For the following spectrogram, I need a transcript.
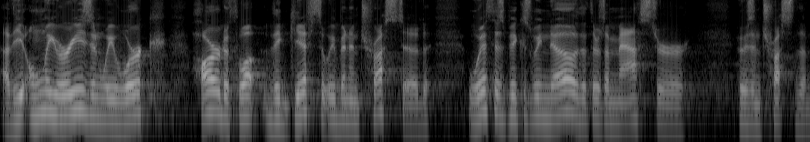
Uh, the only reason we work hard with what the gifts that we've been entrusted with is because we know that there's a master who has entrusted them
